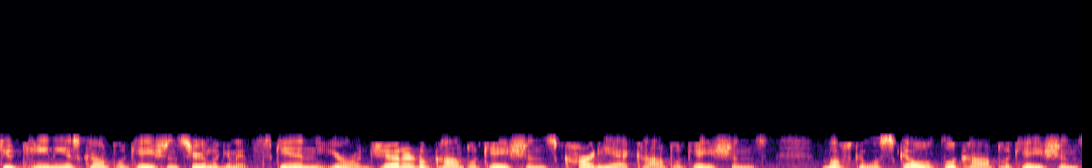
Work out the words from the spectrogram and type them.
cutaneous complications, so you're looking at skin, urogenital complications, cardiac complications, musculoskeletal complications.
